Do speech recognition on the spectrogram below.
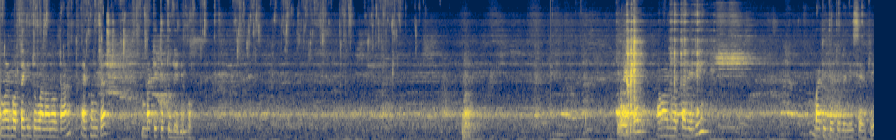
আমার ভর্তা কিন্তু বানানোর ডান। এখন জাস্ট বাটিতে তুলে নেব। আমার ভর্তা রেডি বাটিতে তুলে নিছি আর কি।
